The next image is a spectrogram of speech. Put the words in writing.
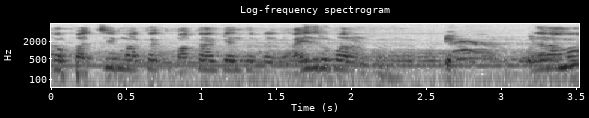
ఒక పచ్చి మక్క మక్కాకి ఎంత ఉంటుంది? ఐదు రూపాయలు అనుకోండి. ఇదేనమ్మా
